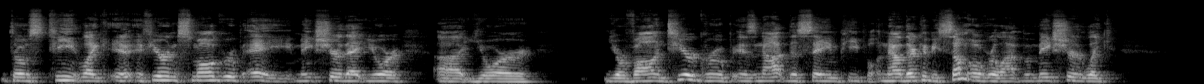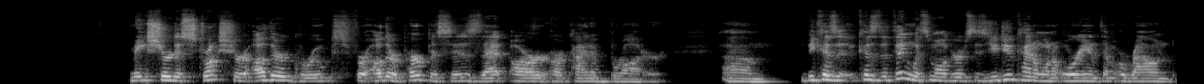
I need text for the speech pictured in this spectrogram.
those team like if you're in small group A, make sure that your uh, your your volunteer group is not the same people. Now there can be some overlap, but make sure like make sure to structure other groups for other purposes that are are kind of broader. Um, because because the thing with small groups is you do kind of want to orient them around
